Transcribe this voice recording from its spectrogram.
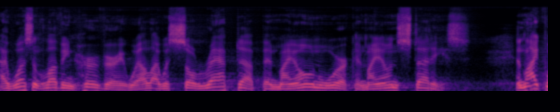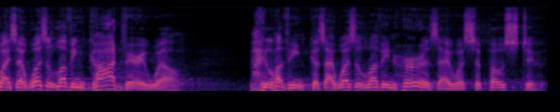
I wasn't loving her very well. I was so wrapped up in my own work and my own studies. And likewise, I wasn't loving God very well by loving because I wasn't loving her as I was supposed to.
